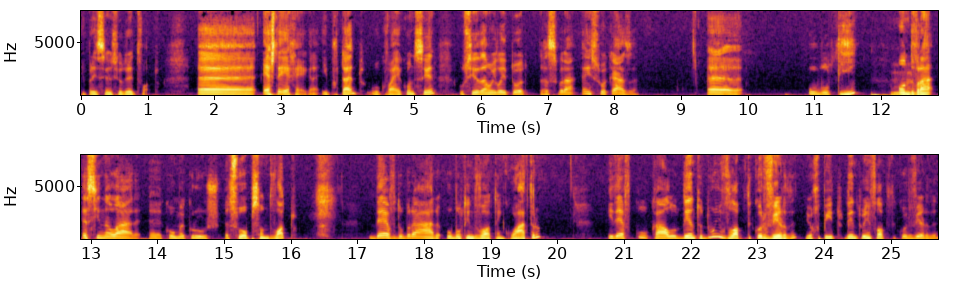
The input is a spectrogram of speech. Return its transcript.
e para isso o seu direito de voto. Uh, esta é a regra e, portanto, o que vai acontecer, o cidadão eleitor receberá em sua casa uh, o boletim, uhum. onde deverá assinalar uh, com uma cruz a sua opção de voto, deve dobrar o boletim de voto em quatro e deve colocá-lo dentro do envelope de cor verde, eu repito, dentro do envelope de cor verde,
